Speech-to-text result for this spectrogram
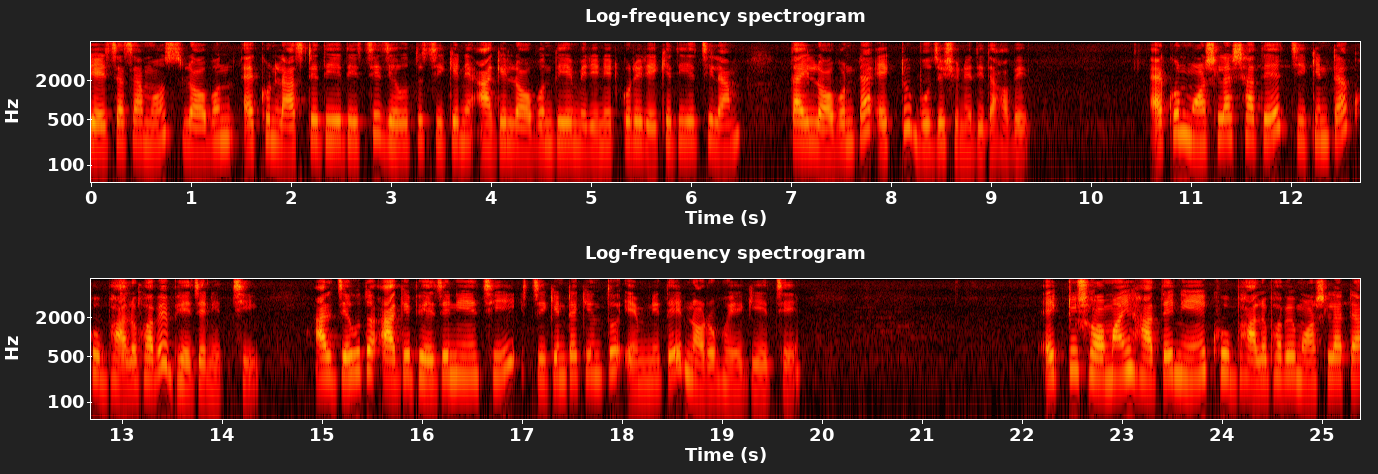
দেড় চা চামচ, লবণ এখন লাস্টে দিয়ে দিচ্ছি, যেহেতু চিকেনে আগে লবণ দিয়ে মেরিনেট করে রেখে দিয়েছিলাম। তাই লবণটা একটু বুঝে শুনে দিতে হবে। এখন মশলার সাথে চিকেনটা খুব ভালোভাবে ভেজে নিচ্ছি। আর যেহেতু আগে ভেজে নিয়েছি, চিকেনটা কিন্তু এমনিতেই নরম হয়ে গিয়েছে। একটু সময় হাতে নিয়ে খুব ভালোভাবে মশলাটা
